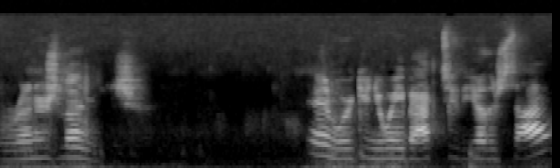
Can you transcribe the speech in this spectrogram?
Runner's lunge. And working your way back to the other side.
